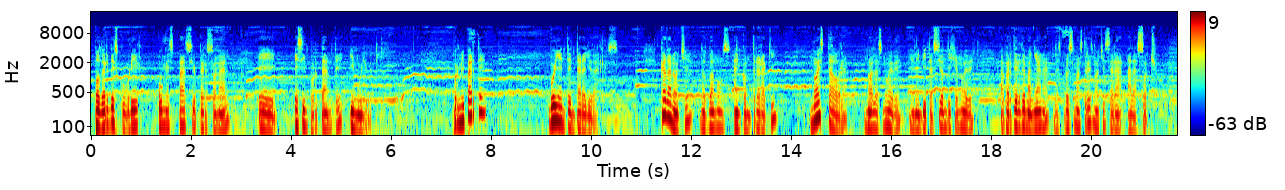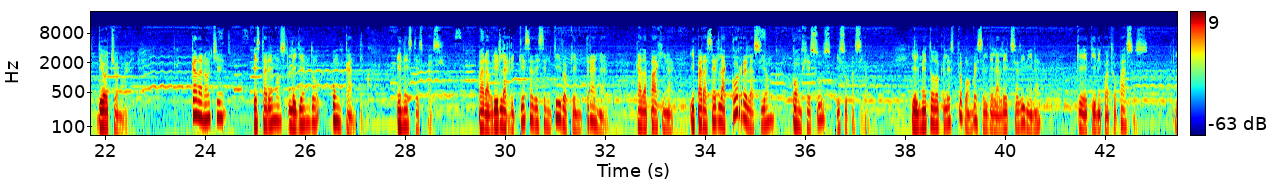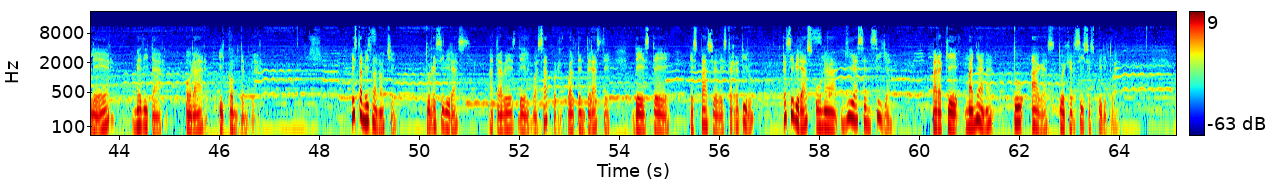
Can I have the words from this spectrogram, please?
poder descubrir un espacio personal eh, es importante y muy útil. Por mi parte, voy a intentar ayudarlos. Cada noche nos vamos a encontrar aquí, no esta hora, no a las nueve, en la invitación dije nueve, a partir de mañana, las próximas tres noches será a las ocho, de ocho a nueve. Cada noche estaremos leyendo un cántico en este espacio para abrir la riqueza de sentido que entraña cada página y para hacer la correlación con Jesús y su pasión. Y el método que les propongo es el de la lección divina, que tiene cuatro pasos. Leer, meditar, orar y contemplar. Esta misma noche, tú recibirás a través del WhatsApp por el cual te enteraste de este espacio, de este retiro, recibirás una guía sencilla para que mañana tú hagas tu ejercicio espiritual.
